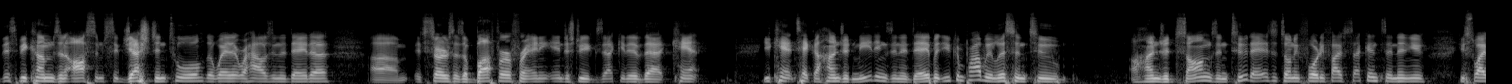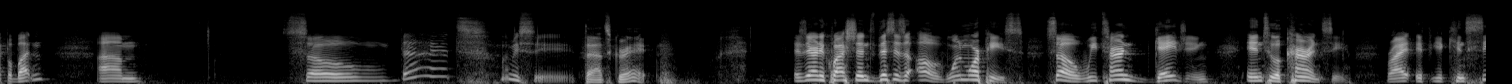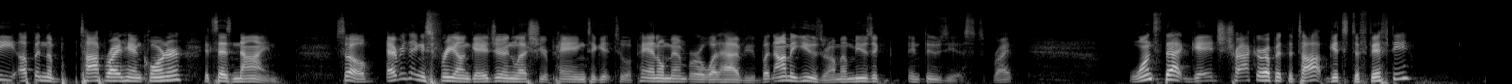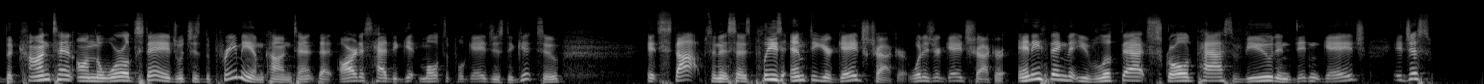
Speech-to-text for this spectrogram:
This becomes an awesome suggestion tool, the way that we're housing the data. Um, it serves as a buffer for any industry executive that can't, you can't take 100 meetings in a day, but you can probably listen to 100 songs in two days. It's only 45 seconds, and then you, you swipe a button. Um, so that, let me see. That's great. Is there any questions? This is, oh, one more piece. So we turned gauging into a currency, right? If you can see up in the top right hand corner, it says nine. So everything is free on Gauger unless you're paying to get to a panel member or what have you. But I'm a user, I'm a music enthusiast, right? Once that gauge tracker up at the top gets to 50, the content on the world stage, which is the premium content that artists had to get multiple gauges to get to, it stops and it says, please empty your gauge tracker. What is your gauge tracker? Anything that you've looked at, scrolled past, viewed, and didn't gauge, it just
